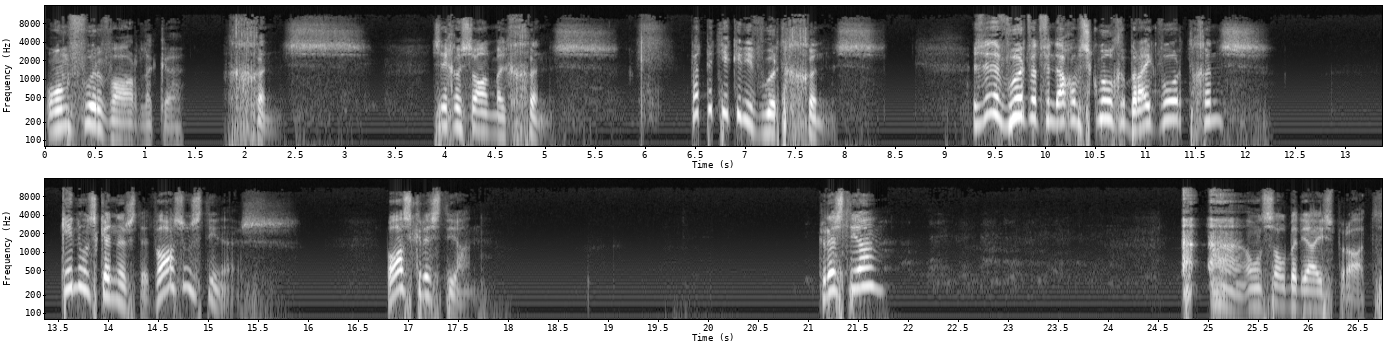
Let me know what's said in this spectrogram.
onvoorwaardelike guns. Sê gou saam my guns. Wat beteken die woord guns? Is dit 'n woord wat vandag op skool gebruik word, guns? Ken ons kinders dit? Waar is ons tieners? Waar's Christian? Christian? ons sal by die huis praat.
